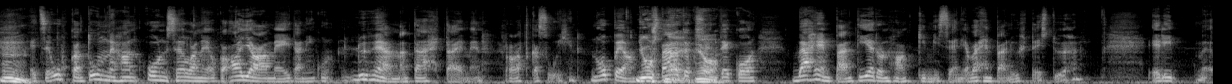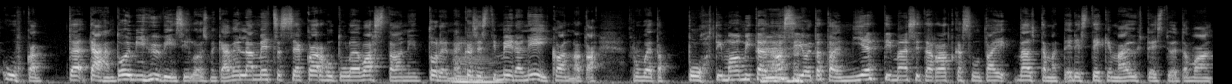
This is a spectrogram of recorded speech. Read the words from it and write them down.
Mm. Että se uhkan tunnehan on sellainen, joka ajaa meitä niin kuin lyhyemmän tähtäimen ratkaisuihin, nopeampaan Just päätöksentekoon, näin, vähempään tiedon hankkimiseen ja vähempään yhteistyöhön. Eli uhkan tämähän toimii hyvin silloin, jos me kävellään metsässä ja karhu tulee vastaan, niin todennäköisesti mm. meidän ei kannata ruveta pohtimaan mitään mm. asioita tai miettimään sitä ratkaisua tai välttämättä edes tekemään yhteistyötä, vaan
